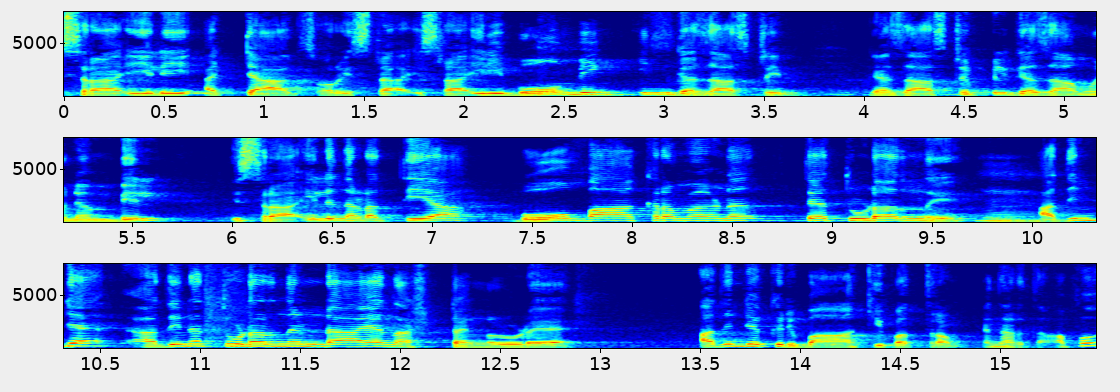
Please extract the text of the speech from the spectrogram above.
Israeli attacks or Israeli bombing in Gaza strip Gaza സ്ട്രിപ്പിൽ ഗസ മുനമ്പിൽ ഇസ്രായേൽ നടത്തിയ ബോംബാക്രമണത്തെ തുടർന്ന് അതിന്റെ അതിനെ തുടർന്നുണ്ടായ നഷ്ടങ്ങളുടെ അതിന്റെയൊക്കെ ഒരു ബാക്കി പത്രം എന്നർത്ഥം. അപ്പോൾ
